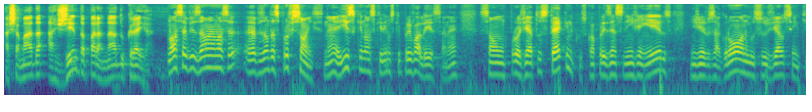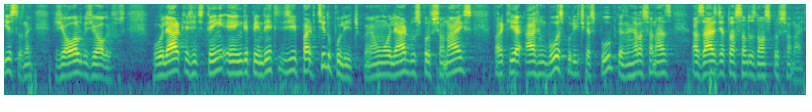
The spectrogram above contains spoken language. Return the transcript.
a chamada Agenda Paraná do CREA. Nossa visão é a, nossa, é a visão das profissões, né? é isso que nós queremos que prevaleça. Né? São projetos técnicos com a presença de engenheiros, engenheiros agrônomos, geocientistas, né? geólogos, geógrafos. O olhar que a gente tem é independente de partido político, é um olhar dos profissionais para que hajam boas políticas públicas né, relacionadas às áreas de atuação dos nossos profissionais.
